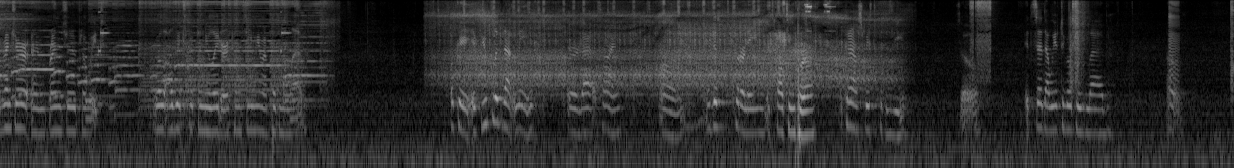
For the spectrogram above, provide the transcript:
adventure, and friendships await. Well, I'll be expecting you later. Come see me in my Pokemon lab. Okay, if you click that link, or that time, um, we just put our name. It's called Team Pro. I couldn't have space to put the Z. So, it said that we have to go to his lab. Oh. How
